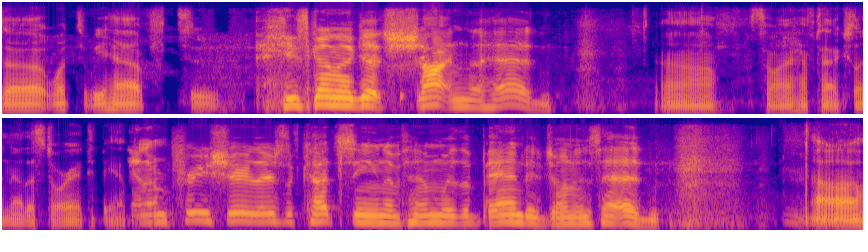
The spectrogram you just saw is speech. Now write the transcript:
uh, what do we have to? He's gonna get shot in the head, Uh, so I have to actually know the story to be able. and I'm pretty sure there's a cutscene of him with a bandage on his head. Uh,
